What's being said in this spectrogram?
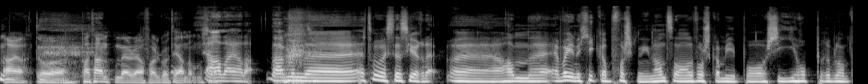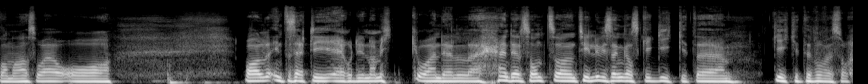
Ja, ja, da, Patenten er i hvert fall gått gjennom. Så. Ja da, ja da. Nei, men uh, jeg tror jeg skal gjøre det. Uh, han, eh, jeg var inne og kikka på forskningen hans. Han hadde forska mye på skihoppere, blant annet, så jeg, og var interessert i aerodynamikk og en del, en del sånt. Så tydeligvis en ganske geekete, geekete professor.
